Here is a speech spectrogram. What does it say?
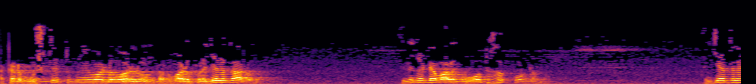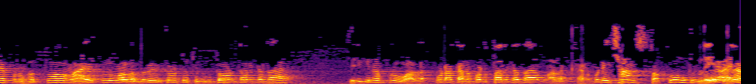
అక్కడ ముష్టెత్తుకునే వాళ్ళు వాళ్ళు ఉంటారు. వాళ్ళు ప్రజలు కారు ఎందుకంటే వాళ్ళకి ఓటు హక్కు ఉండదు. అంచేతనే ప్రభుత్వం నాయకులు వాళ్ళందరూ ఇటువంటి తిరుగుతూ ఉంటారు కదా. తిరిగినప్పుడు వాళ్ళకు కూడా కనపడతారు కదా. వాళ్ళకి కనపడే ఛాన్స్ తక్కువ ఉంటుంది. అయినా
